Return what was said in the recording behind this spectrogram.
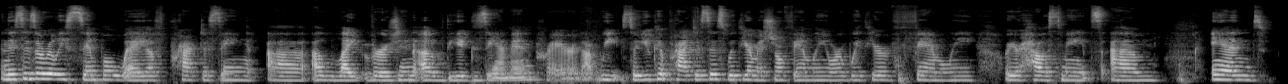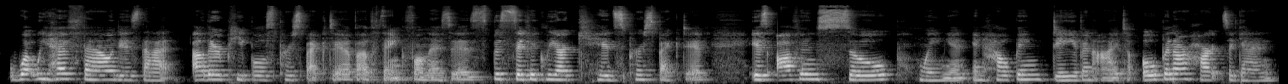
And this is a really simple way of practicing uh, a light version of the Examen prayer that we, so you could practice this with your missional family or with your family or your housemates. Um, and what we have found is that other people's perspective of thankfulness is specifically our kids' perspective is often so poignant in helping Dave and I to open our hearts again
